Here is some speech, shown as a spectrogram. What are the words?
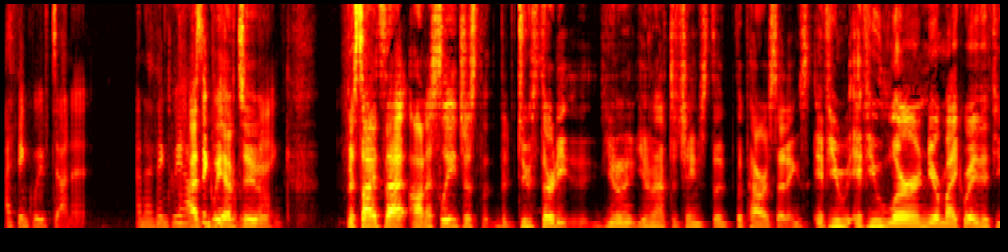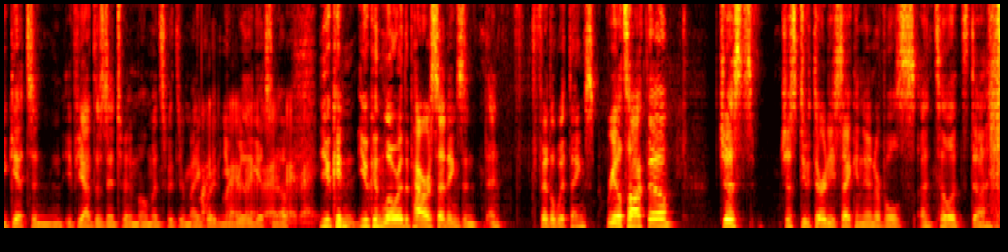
I think we've done it, and I think we have. I think we have too. thank. Besides that honestly just do 30 you don't you don't have to change the, the power settings. If you if you learn your microwave if you get to if you have those intimate moments with your microwave and you right, really right, get to know right, right. you can you can lower the power settings and, and fiddle with things. Real talk though just just do 30 second intervals until it's done.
